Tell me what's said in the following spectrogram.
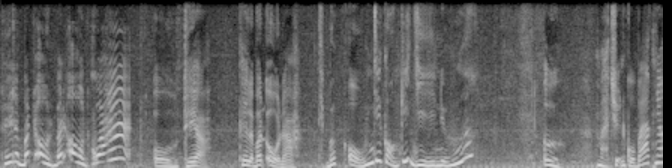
Thế là bất ổn bất ổn quá. Ồ thế à? Thế là bất ổn à? Thì bất ổn chứ còn cái gì nữa? Ừ mà chuyện của bác nhá,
